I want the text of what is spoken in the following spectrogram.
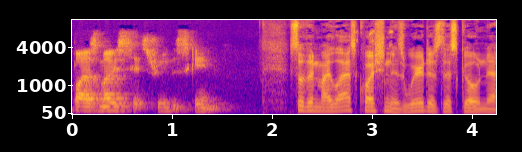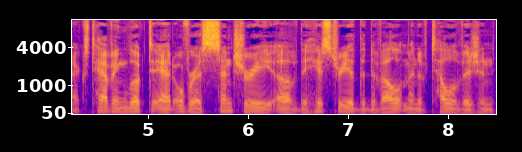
by osmosis through the skin. So then, my last question is where does this go next? Having looked at over a century of the history of the development of television,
